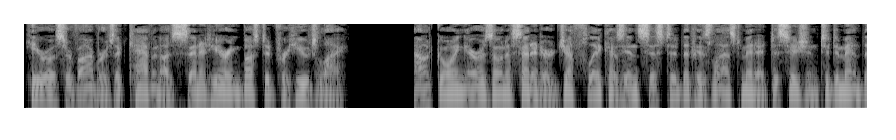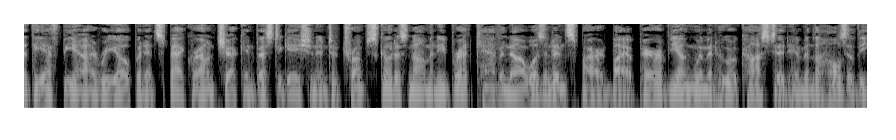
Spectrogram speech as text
Hero survivors at Kavanaugh's Senate hearing busted for huge lie. Outgoing Arizona Senator Jeff Flake has insisted that his last-minute decision to demand that the FBI reopen its background check investigation into Trump SCOTUS nominee Brett Kavanaugh wasn't inspired by a pair of young women who accosted him in the halls of the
